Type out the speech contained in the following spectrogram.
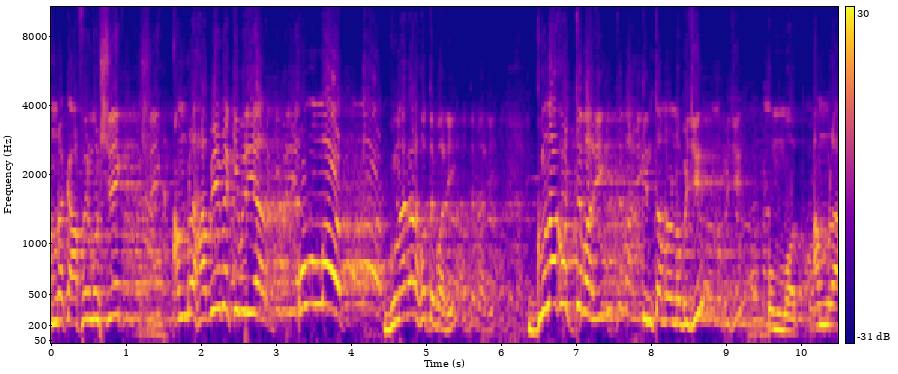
আমরা কাফের মুশরিক। আমরা হাবিবে কিবরিয়ার উম্মত। গুনাহগার হতে পারি, গুনাহ করতে পারি, কিন্তু আমরা নবীজির উম্মত। আমরা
